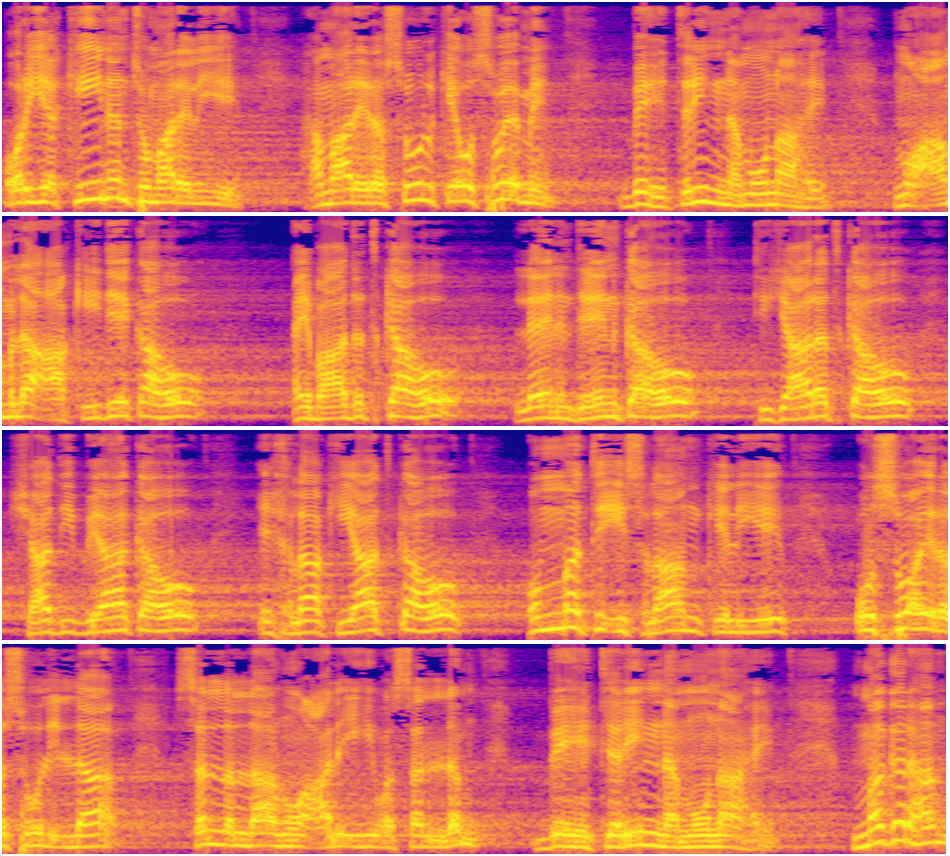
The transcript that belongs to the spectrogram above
اور یقیناً تمہارے لیے ہمارے رسول کے اسوے میں بہترین نمونہ ہے۔ معاملہ عقیدے کا ہو، عبادت کا ہو، لین دین کا ہو، تجارت کا ہو، شادی بیاہ کا ہو، اخلاقیات کا ہو، امت اسلام کے لیے اسوہ رسول اللہ صلی اللہ علیہ وسلم بہترین نمونہ ہے۔ مگر ہم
